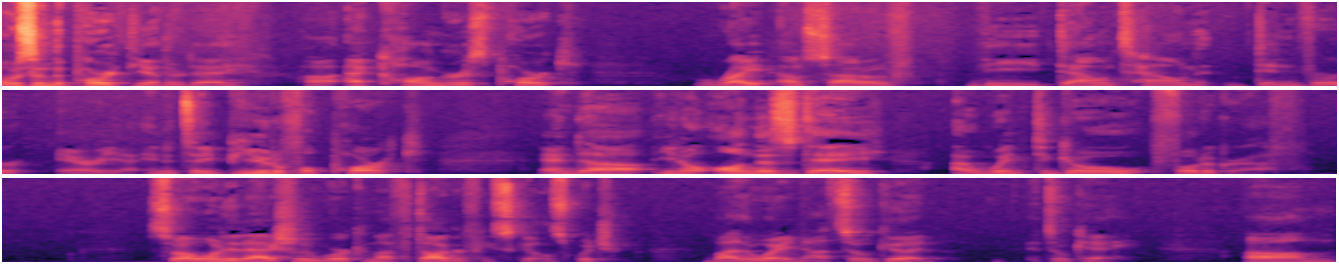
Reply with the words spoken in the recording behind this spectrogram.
was in the park the other day uh, at Congress Park, right outside of the downtown Denver area. And it's a beautiful park. And, uh, you know, on this day, I went to go photograph. So I wanted to actually work on my photography skills, which, by the way, not so good. It's okay. Um,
